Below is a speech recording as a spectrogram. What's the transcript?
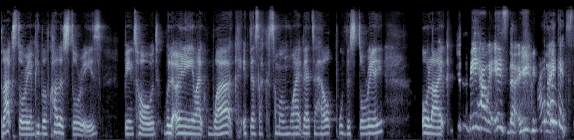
black story and people of color stories being told, will it only like work if there's like someone white there to help with the story? Or like shouldn't be how it is though. i Like, think it's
